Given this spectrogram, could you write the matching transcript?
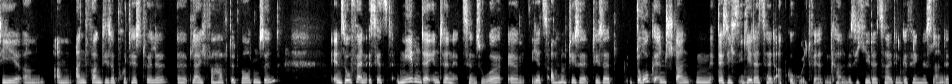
die ähm, am Anfang dieser Protestwelle äh, gleich verhaftet worden sind. Insofern ist jetzt neben der Internetzensur äh, jetzt auch noch dieser, dieser Druck entstanden, dass ich jederzeit abgeholt werden kann, dass ich jederzeit im Gefängnis lande.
